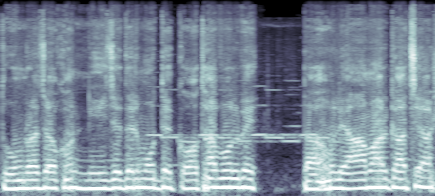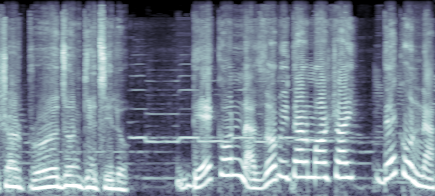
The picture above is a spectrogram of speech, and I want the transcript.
তোমরা যখন নিজেদের মধ্যে কথা বলবে তাহলে আমার কাছে আসার প্রয়োজন কে ছিল? দেখুন না জমিদার মশাই দেখুন না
